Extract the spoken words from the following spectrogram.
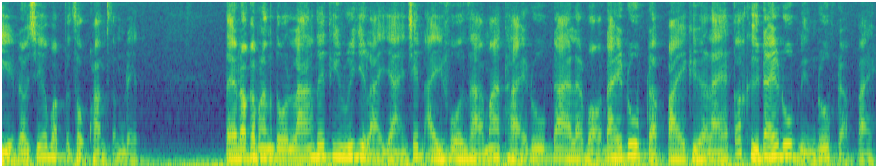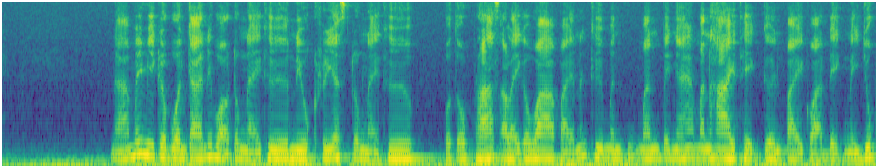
ดีตเราเชื่อว่าประสบความสำเร็จ แต่เรากำลังโดนล้างด้วยเทคโนโลยีหลายอย่าง เช่น iPhone สามารถถ่ายรูปได้แล้วบอกได้รูปกลับไปคืออะไร ก็คือได้รูปหนึ่งรูปกลับไปนะไม่มีกระบวนการที่บอกตรงไหนคือนิวเคลียสตรงไหนคือโปรโตพลาสอะไรก็ว่าไป นั่นคือมันมันเป็นไงฮะมันไฮเทคเกินไปกว่าเด็กในยุค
